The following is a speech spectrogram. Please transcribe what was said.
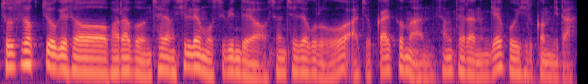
조수석 쪽에서 바라본 차량 실내 모습인데요. 전체적으로 아주 깔끔한 상태라는 게 보이실 겁니다.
